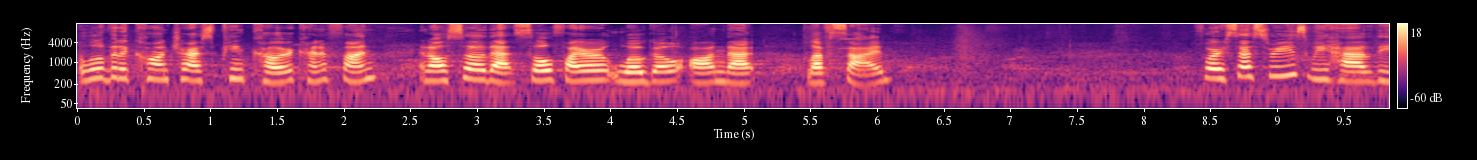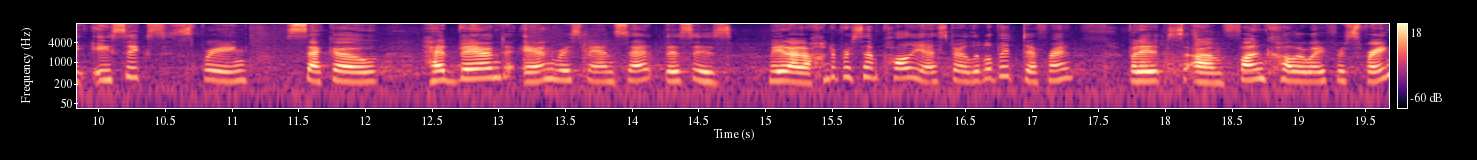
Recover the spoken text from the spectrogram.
a little bit of contrast pink color, kind of fun, and also that Solfire logo on that left side. For accessories, we have the Asics Spring Seco headband and wristband set. This is made out of 100% polyester, a little bit different, but it's um, fun colorway for spring.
